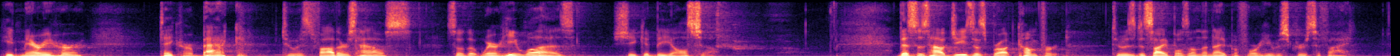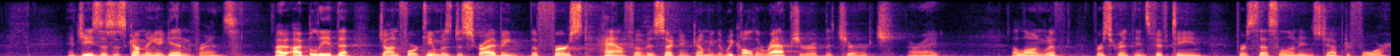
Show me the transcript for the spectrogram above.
he'd marry her, take her back to his father's house, so that where he was, she could be also. This is how Jesus brought comfort to his disciples on the night before he was crucified. And Jesus is coming again, friends. I, I, believe that John 14 was describing the first half of his second coming that we call the rapture of the church, all right? Along with 1 Corinthians 15, 1 Thessalonians chapter 4.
